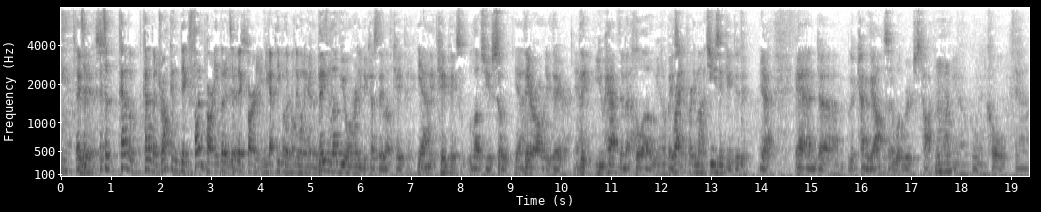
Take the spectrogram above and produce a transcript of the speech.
it's It a, is. It's a kind of a kind of a drunken, big, fun party, but it's It a big party, and you got people that really want to hear the music. They love you already because they love K-Pig. Yeah. K-Pig loves you, so Yeah. they're already there. Yeah. They, you have them at hello, you know, basically. Right, pretty much. Easy gig to do. Yeah. And uh, the- kind of the opposite of what we were just talking about, Mhm. you know, going in cold. Yeah.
